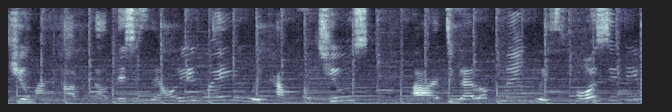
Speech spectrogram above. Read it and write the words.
human capital. This is the only way we can produce uh, development with positive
